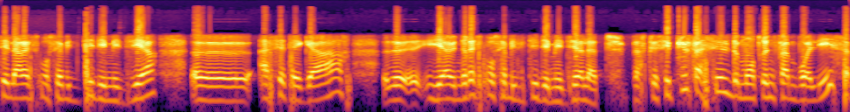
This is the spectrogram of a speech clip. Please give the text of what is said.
c'est la responsabilité des médias euh, à cet égard. Euh, il y a une responsabilité des médias là-dessus parce que c'est plus facile de montrer une femme voilée, ça,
